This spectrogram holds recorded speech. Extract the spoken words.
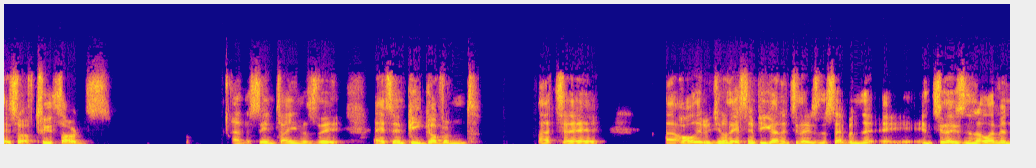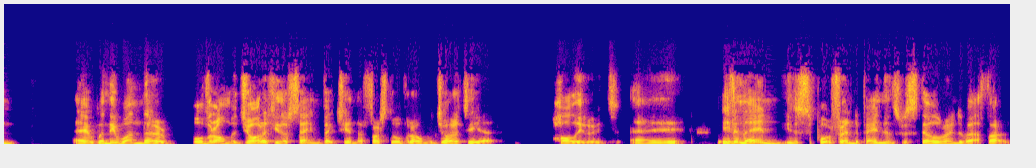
at sort of two thirds at the same time as the SNP governed at uh, at Holyrood. You know, the SNP got in 2007. In 2011, uh, when they won their overall majority, their second victory and their first overall majority at Holyrood, uh, even then, you know, support for independence was still around about a third,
